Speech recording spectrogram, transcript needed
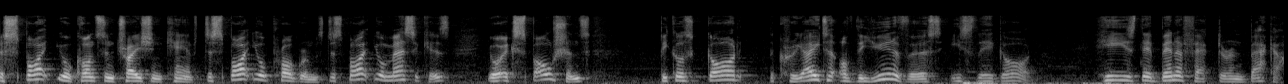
despite your concentration camps, despite your pogroms, despite your massacres, your expulsions, because God, the creator of the universe, is their God. He is their benefactor and backer.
